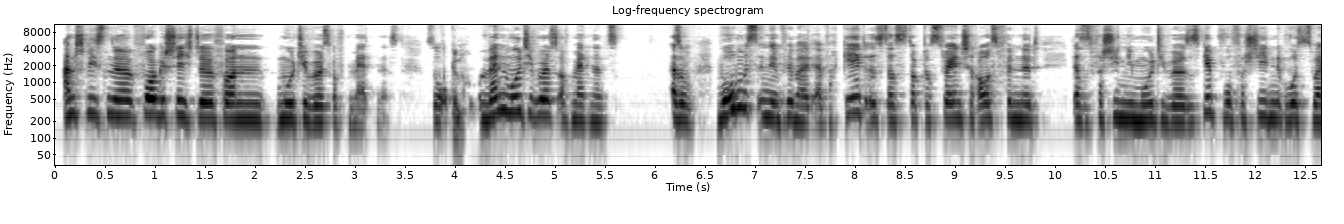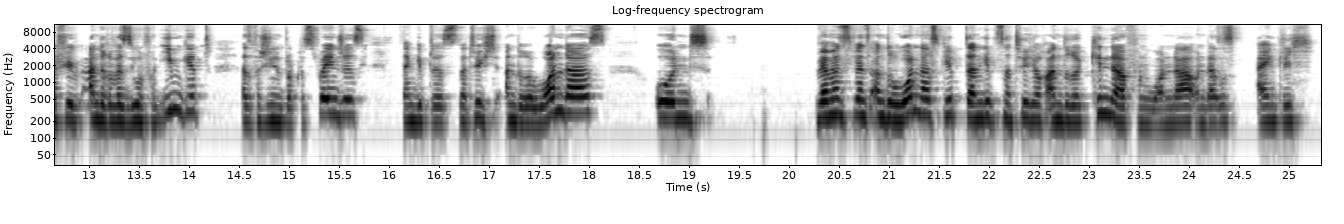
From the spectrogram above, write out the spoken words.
anschließende Vorgeschichte von Multiverse of Madness. So. Genau. Und wenn Multiverse of Madness, also worum es in dem Film halt einfach geht, ist, dass Doctor Strange herausfindet, dass es verschiedene Multiverses gibt, wo verschiedene, wo es zum Beispiel andere Versionen von ihm gibt, also verschiedene Doctor Stranges. Dann gibt es natürlich andere Wonders und wenn es wenn es andere Wonders gibt, dann gibt es natürlich auch andere Kinder von Wanda und das ist eigentlich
